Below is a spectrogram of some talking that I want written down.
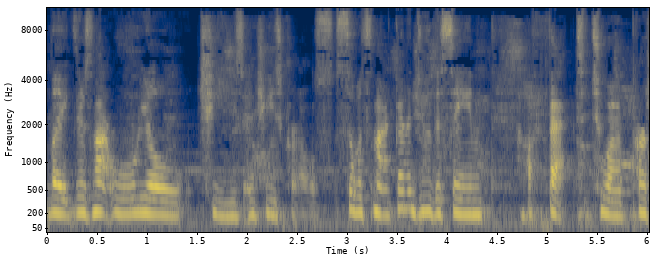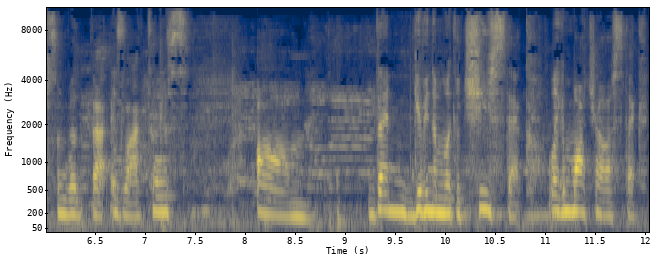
like there's not real cheese and cheese curls. So it's not going to do the same effect to a person with that is lactose um than giving them like a cheese stick like a mozzarella stick.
